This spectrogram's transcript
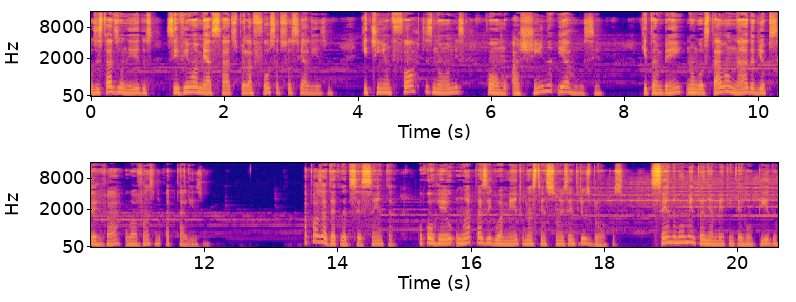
Os Estados Unidos se viam ameaçados pela força do socialismo, que tinham fortes nomes como a China e a Rússia, que também não gostavam nada de observar o avanço do capitalismo. Após a década de 60, ocorreu um apaziguamento nas tensões entre os blocos, sendo momentaneamente interrompido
